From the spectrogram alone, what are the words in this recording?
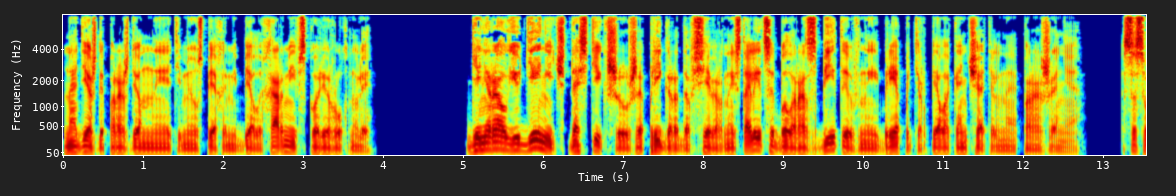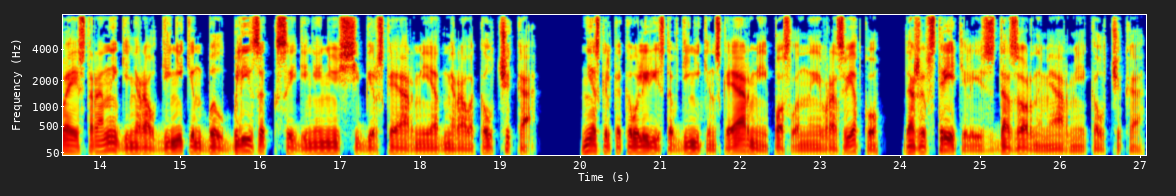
Надежды, порожденные этими успехами белых армий, вскоре рухнули. Генерал Юденич, достигший уже пригородов северной столицы, был разбит и в ноябре потерпел окончательное поражение. Со своей стороны генерал Деникин был близок к соединению с сибирской армией адмирала Колчака, Несколько кавалеристов Деникинской армии, посланные в разведку, даже встретились с дозорными армией Колчака.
